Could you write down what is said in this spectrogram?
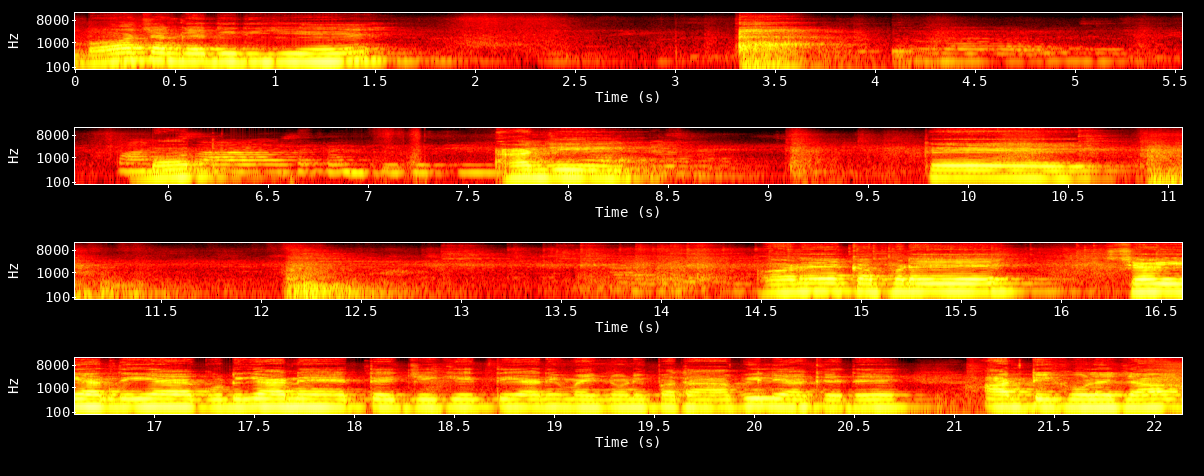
ਬਹੁਤ ਚੰਗੇ ਦੀਦੀ ਜੀ ਇਹ। ਬਹੁਤ- ਹਾਂਜੀ ਤੇ ਹੁਣ ਇਹ ਕੱਪੜੇ ਸਿਉਈ ਜਾਂਦੀ ਹੈ, ਗੁੱਡੀਆਂ ਨੇ ਤੇਜ਼ੀ ਕੀਤੀ ਆ ਨਹੀਂ ਮੈਨੂੰ ਨਹੀਂ ਪਤਾ ਆ ਵੀ ਲਿਆ ਕੇ ਦੇ, ਆਂਟੀ ਕੋਲੇ ਜਾ।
